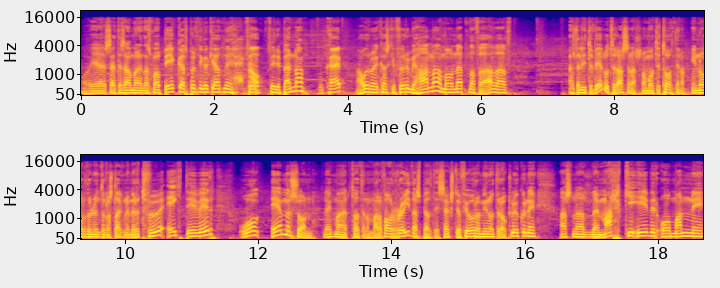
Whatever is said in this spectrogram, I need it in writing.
og ég setti saman þetta smá byggar spurningakjarni fyrir, fyrir Benna. Ok, Áður en við kannski förum í hana má nefna það að Þetta lítur vel út fyrir Arsenal á móti Tottenham í Norðurlundunarslagnum eru 2-1 yfir og Emerson, leikmaður Tottenham var að fá rauðaspjaldi 64 mínútur á klukkunni. Arsenal marki yfir og manni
